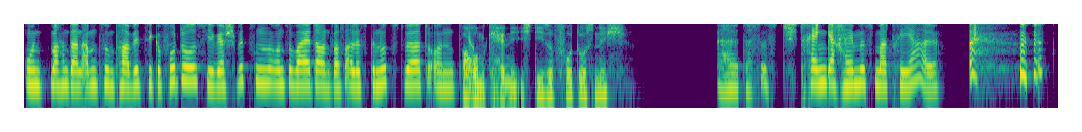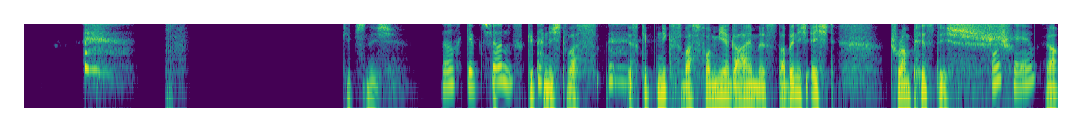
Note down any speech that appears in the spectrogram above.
und machen dann ab und zu ein paar witzige Fotos, wie wir schwitzen und so weiter und was alles genutzt wird. Und Warum kenne ich diese Fotos nicht? Äh, das ist streng geheimes Material. Gibt's nicht. Doch, gibt's schon. Es gibt nicht was, es gibt nichts, was von mir geheim ist. Da bin ich echt trumpistisch. Okay. Ja.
